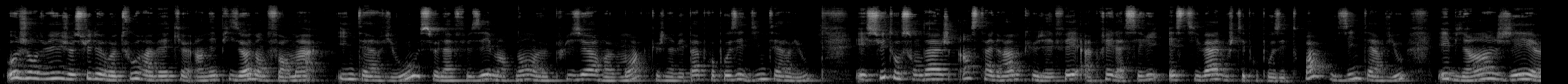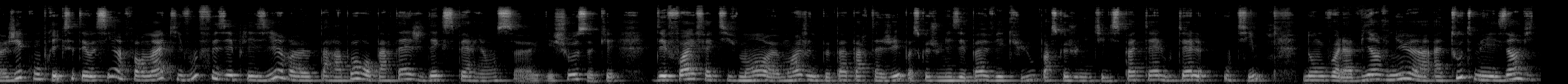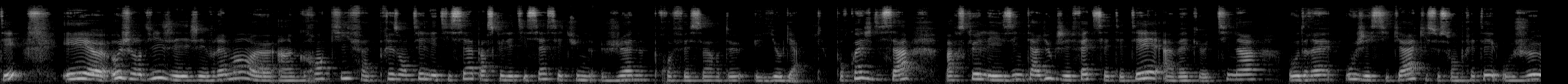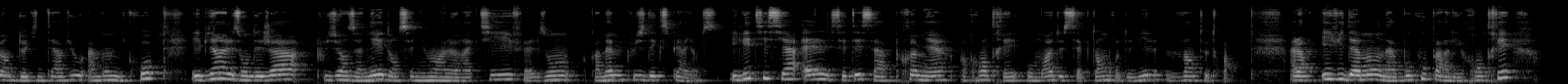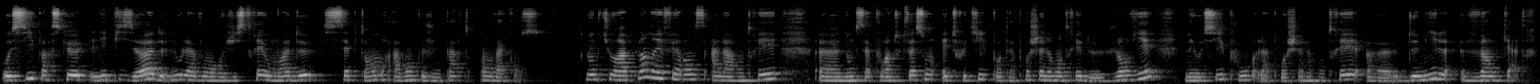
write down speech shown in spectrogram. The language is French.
Aujourd'hui, je suis de retour avec un épisode en format interview. Cela faisait maintenant euh, plusieurs mois que je n'avais pas proposé d'interview. Et suite au sondage Instagram que j'ai fait après la série estivale où je t'ai proposé trois interviews, eh bien euh, j'ai compris que c'était aussi un format qui vous faisait plaisir euh, par rapport au partage d'expériences, des choses que des fois effectivement moi je ne peux pas partager parce que je ne les ai pas vécues ou parce que je n'utilise pas tel ou tel outil. Donc voilà, bienvenue à, à toutes mes invitées. Et aujourd'hui j'ai vraiment euh, un grand kiff à te présenter Laetitia parce que Laetitia, c'est une jeune professeure de yoga. Pourquoi je dis ça? Parce que les interviews que j'ai faites cet été avec euh, Tina, Audrey ou Jessica, qui se sont prêtées au jeu hein, de l'interview à mon micro, eh bien, elles ont déjà plusieurs années d'enseignement à leur actif, elles ont quand même plus d'expérience. Et Laetitia, elle, c'était sa première rentrée au mois de septembre 2023. Alors évidemment, on a beaucoup parlé rentrée aussi parce que l'épisode, nous l'avons enregistré au mois de septembre avant que je ne parte en vacances. Donc tu auras plein de références à la rentrée, euh, donc ça pourra de toute façon être utile pour ta prochaine rentrée de janvier, mais aussi pour la prochaine rentrée 2024.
